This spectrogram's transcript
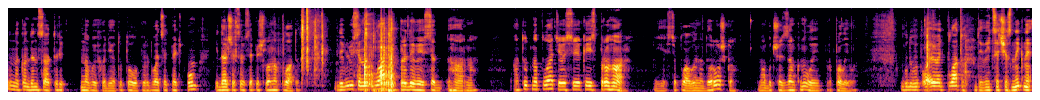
Ну, на конденсаторі на виході, тут опір 25 Ом. І далі це все пішло на плату. Дивлюся на платі, придивився гарно. А тут на платі ось якийсь прогар. Є оплавлена дорожка. Мабуть, щось замкнуло і пропалило. Буду виплавлювати плату, дивитися, чи зникне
